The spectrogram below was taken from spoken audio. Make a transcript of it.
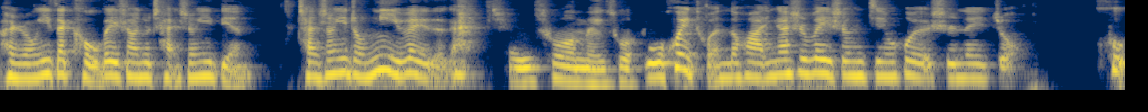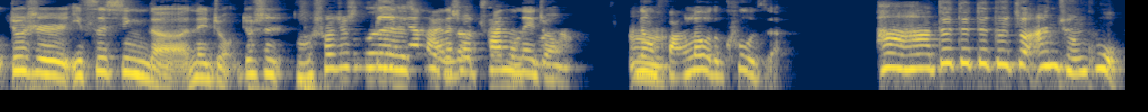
很容易在口味上就产生一点，产生一种腻味的感觉。没错，没错。我会囤的话，应该是卫生巾或者是那种裤，就是一次性的那种，就是怎么说，就是第一天来的时候穿的那种那种防漏的裤子。哈哈，对对对对，就安全裤。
